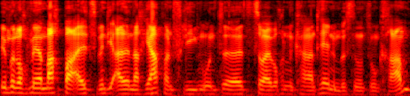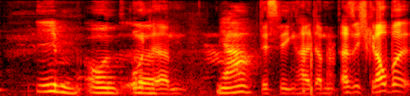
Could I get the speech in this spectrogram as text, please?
immer noch mehr machbar, als wenn die alle nach Japan fliegen und äh, zwei Wochen in Quarantäne müssen und so ein Kram. Eben, und, Und äh, ähm, ja, Deswegen halt, ähm, also ich glaube,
